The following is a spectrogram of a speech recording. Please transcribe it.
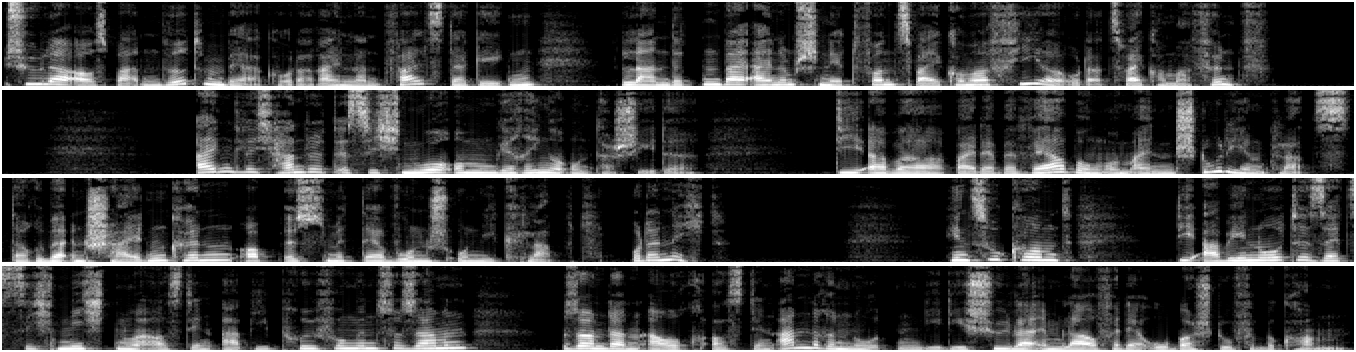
Schüler aus Baden-Württemberg oder Rheinland-Pfalz dagegen landeten bei einem Schnitt von 2,4 oder 2,5. Eigentlich handelt es sich nur um geringe Unterschiede, die aber bei der Bewerbung um einen Studienplatz darüber entscheiden können, ob es mit der Wunschuni klappt oder nicht. Hinzu kommt, die Abi-Note setzt sich nicht nur aus den Abi-Prüfungen zusammen, sondern auch aus den anderen Noten, die die Schüler im Laufe der Oberstufe bekommen.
